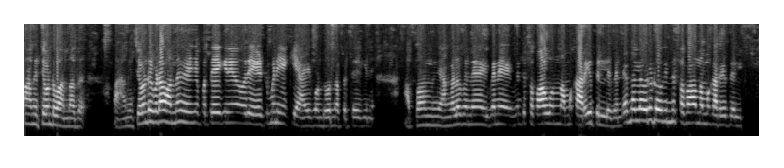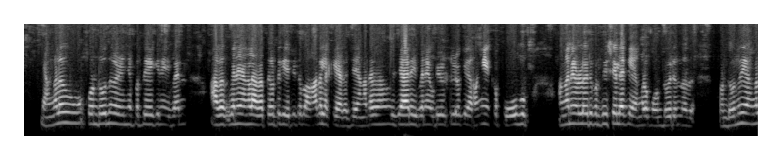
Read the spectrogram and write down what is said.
വാങ്ങിച്ചോണ്ട് വന്നത്. വാങ്ങിച്ചോണ്ട് ഇവിടെ വന്നു കഴിഞ്ഞപ്പോഴത്തേക്കിന് ഒരു ഏഴുമണിയൊക്കെ ആയി കൊണ്ടുവന്നപ്പോഴത്തേക്കിന്. അപ്പം ഞങ്ങൾ പിന്നെ ഇവനെ ഇവന്റെ സ്വഭാവം ഒന്നും നമുക്ക് അറിയത്തില്ല ഇവന്റെ നല്ല ഒരു ഡോഗിന്റെ സ്വഭാവം നമുക്ക് അറിയത്തില്ല ഞങ്ങൾ കൊണ്ടുവന്ന് കഴിഞ്ഞപ്പോഴത്തേക്കിന് ഇവൻ അക ഇവനെ ഞങ്ങൾ അകത്തോട്ട് കയറ്റിയിട്ട് വാതിലൊക്കെ അടച്ച് ഞങ്ങളുടെ വിചാരം ഇവനെ എവിടെയൊക്കെ ഇറങ്ങിയൊക്കെ പോകും. അങ്ങനെയുള്ള ഒരു പ്രതീക്ഷയിലൊക്കെ ഞങ്ങൾ കൊണ്ടുവരുന്നത്. കൊണ്ടുവന്ന് ഞങ്ങൾ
